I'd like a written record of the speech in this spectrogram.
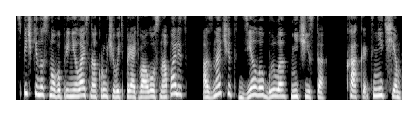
Спичкина снова принялась накручивать прядь волос на палец, а значит, дело было нечисто. Как это ничем?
